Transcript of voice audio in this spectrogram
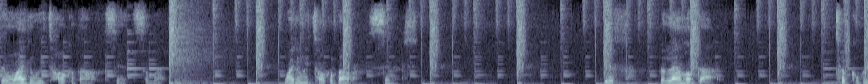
then why do we talk about sin so much? Why do we talk about sinners? If the Lamb of God took away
